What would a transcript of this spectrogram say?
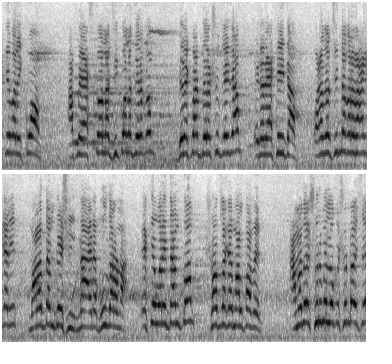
একেবারেই কম। আপনি এক্সকলা জিকলা যেরকম, ব্রেক পার্ট, ব্রেক যেই দাম, এটার একই দাম। অনেকজন চিন্তা করে রাজ গাড়ি, মালের দাম বেশি। না, এটা ভুল ধারণা। একেবারেই দাম কম, সব জায়গায় মাল পাবেন। আমাদের শোরুমের লোকেশনটা হয়েছে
